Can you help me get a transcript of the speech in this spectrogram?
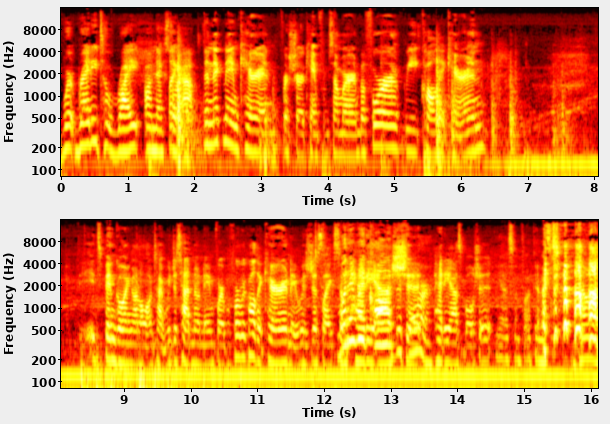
we're ready to write on next like app. the nickname Karen for sure came from somewhere, and before we called it Karen. It's been going on a long time. We just had no name for it. Before we called it Karen, it was just like some What did we petty ass shit, petty ass bullshit. Yeah, some fucking no,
